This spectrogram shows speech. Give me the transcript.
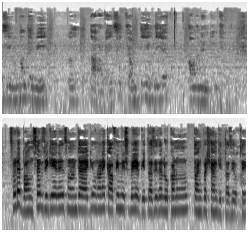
ਅਸੀਂ ਉਹਨਾਂ ਤੇ ਵੀ ਧਾਰਾ ਲਾਈ ਸੀ। 34 ਹੁੰਦੀ ਹੈ ਕਾਮਨ ਇੰਟੈਂਸ਼ਨ ਜਿਹੜੇ ਬਾਉਂਸਰ ਸੀਗੇ ਇਹਦੇ ਸੁਣਨ ਚ ਆਇਆ ਕਿ ਉਹਨਾਂ ਨੇ ਕਾਫੀ ਮਿਸਬਿਹੇਵ ਕੀਤਾ ਸੀ ਤੇ ਲੋਕਾਂ ਨੂੰ ਤੰਗ ਪਰੇਸ਼ਾਨ ਕੀਤਾ ਸੀ ਉੱਥੇ।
